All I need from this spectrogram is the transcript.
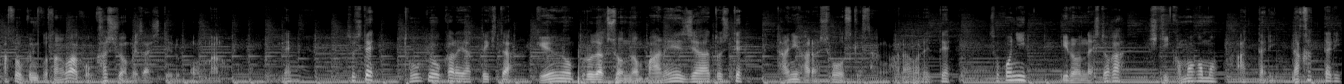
麻生久美子さんはこう歌手を目指している女の子ね。そして東京からやってきた芸能プロダクションのマネージャーとして谷原章介さんが現れてそこにいろんな人が引きこもごもあったりなかったり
